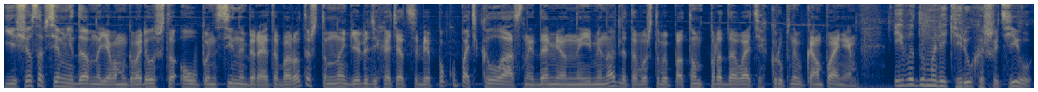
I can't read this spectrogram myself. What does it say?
Еще совсем недавно я вам говорил, что OpenSea набирает обороты, что многие люди хотят себе покупать классные доменные имена для того, чтобы потом продавать их крупным компаниям. И вы думали, Кирюха шутил?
